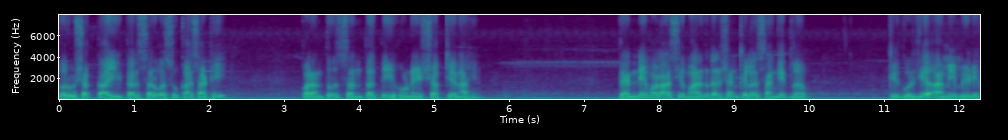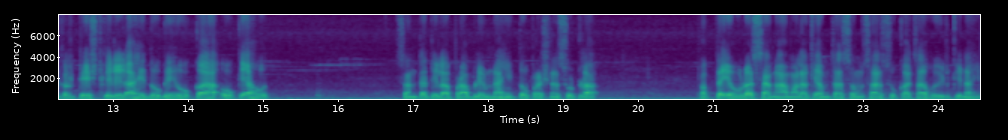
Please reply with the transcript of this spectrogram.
करू शकता इतर सर्व सुखासाठी. परंतु संतती होणे शक्य नाही. त्यांनी मला असे मार्गदर्शन केलं सांगितलं की गुरुजी आम्ही मेडिकल टेस्ट केलेलं आहे दोघेही ओका ओके आहोत. संततीला प्रॉब्लेम नाही तो प्रश्न सुटला. फक्त एवढंच सांगा आम्हाला की आमचा संसार सुखाचा होईल की नाही.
